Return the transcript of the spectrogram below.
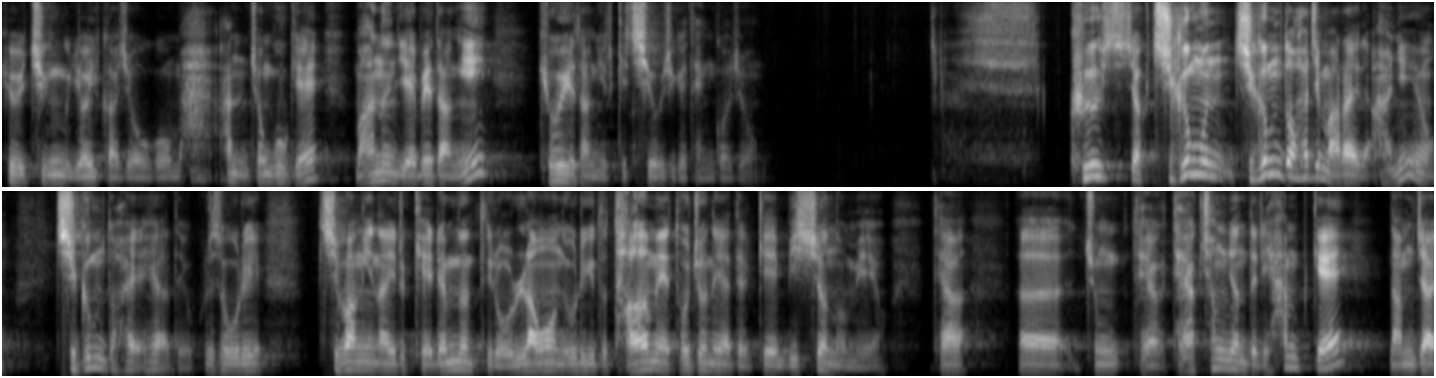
교회 지금 여기까지 오고 많은 전국에 많은 예배당이 교회당이 이렇게 지어지게 된 거죠. 그 시작 지금은 지금도 하지 말아야 돼 아니에요. 지금도 해야 돼요. 그래서 우리 지방이나 이렇게 랩런트들이 올라온 우리도 다음에 도전해야 될 게 미션홈이에요. 대학 어, 중 대학 대학 청년들이 함께 남자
